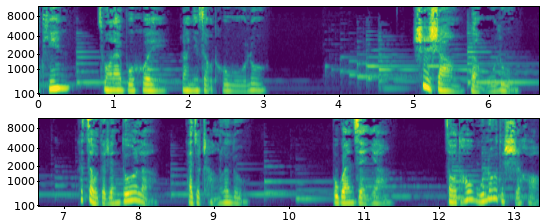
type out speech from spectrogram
天从来不会让你走投无路。世上本无路，可走的人多了，它就成了路。不管怎样，走投无路的时候，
